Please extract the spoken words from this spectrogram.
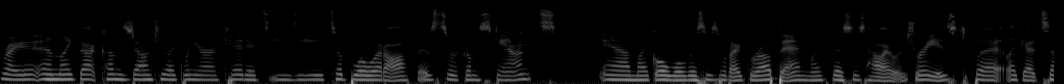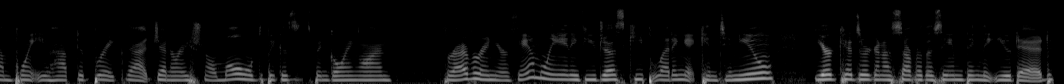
Right. And like that comes down to like when you're a kid, it's easy to blow it off as circumstance and like, oh, well, this is what I grew up in. Like, this is how I was raised. But like at some point, you have to break that generational mold because it's been going on forever in your family. And if you just keep letting it continue, your kids are going to suffer the same thing that you did.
